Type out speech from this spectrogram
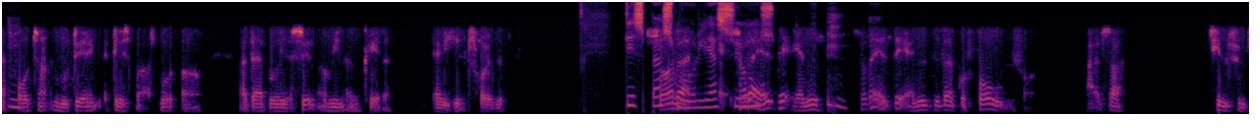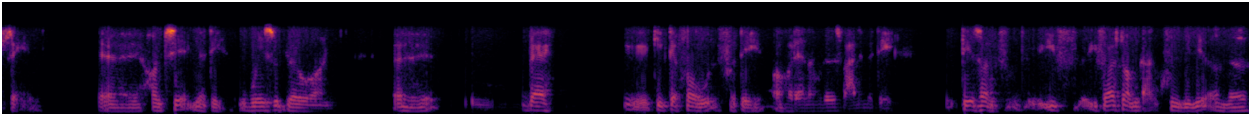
der mm. foretager en vurdering af det spørgsmål, og, og der er både jeg selv og mine advokater, der er vi helt trygge. Det spørgsmål, så der, jeg synes... Så er der alt det andet, så er der alt det andet, det der går forud for. Altså tilsynssagen, øh, håndtering af det, whistlebloweren, øh, hvad øh, gik der forud for det, og hvordan omledes var det med det. Det er sådan i, i første omgang kulmineret med,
